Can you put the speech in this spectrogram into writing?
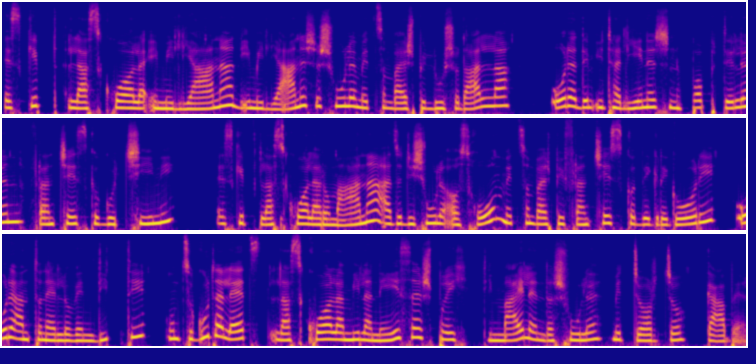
Es gibt La Scuola Emiliana, die emilianische Schule mit zum Beispiel Lucio Dalla oder dem italienischen Bob Dylan, Francesco Guccini. Es gibt La Scuola Romana, also die Schule aus Rom mit zum Beispiel Francesco de Gregori oder Antonello Venditti. Und zu guter Letzt La Scuola Milanese, sprich die Mailänder Schule mit Giorgio Gaber.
